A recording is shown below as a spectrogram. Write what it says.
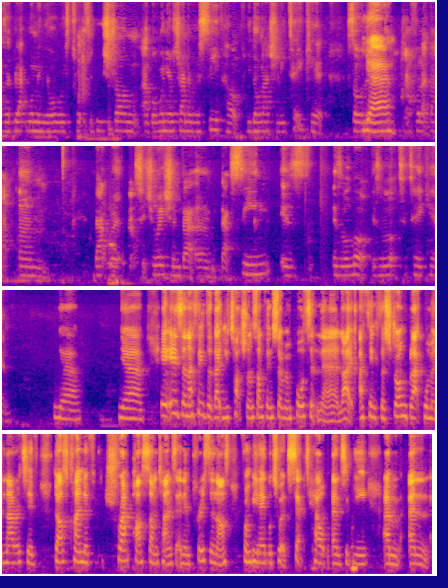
as a black woman, you're always taught to be strong, uh, but when you're trying to receive help, you don't actually take it. So yeah, I feel like that um, that that situation, that um, that scene is is a lot, is a lot to take in. Yeah, yeah, it is. And I think that, that you touched on something so important there. Like, I think the strong black woman narrative does kind of trap us sometimes and imprison us from being able to accept help and to be, um, and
